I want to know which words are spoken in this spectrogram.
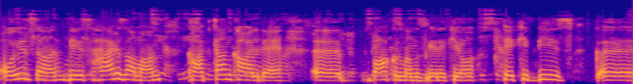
O yüzden biz her zaman kalpten kalbe e, bağ kurmamız gerekiyor. Peki biz e,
